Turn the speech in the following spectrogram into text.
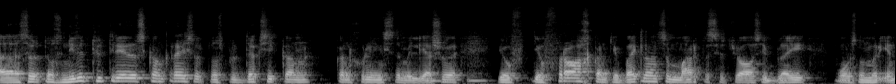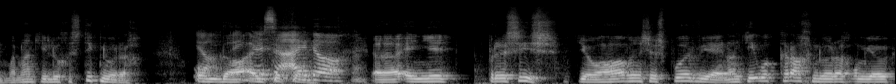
uh sodat ons nuwe toetreders kan kry sodat ons produksie kan kan groei en stimuleer. So jou jou vraagkant, jou buitelandse markte situasie bly vir ons nommer 1, maar dan het jy logistiek nodig om ja, daar uit te kom. Ja, dis 'n uitdaging. Uh en jy het Presies, jou hawens, jou spoorweë en dan het jy ook krag nodig om jou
